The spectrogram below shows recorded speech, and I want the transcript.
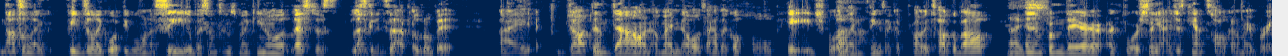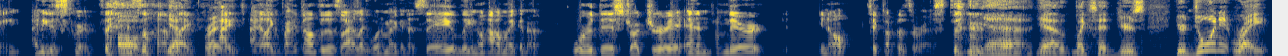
not to like feed into like what people want to see but sometimes i'm like you know what let's just let's get into that for a little bit I jot them down on my notes. I have like a whole page full of like uh, things I could probably talk about. Nice. And then from there, unfortunately, I just can't talk out of my brain. I need a script. Oh, so I'm yeah, like, right. I, I like write down to the side, like, what am I going to say? You know, how am I going to word this, structure it? And from there, you know, TikTok does the rest. yeah. Yeah. Like I said, you're, you're doing it right.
